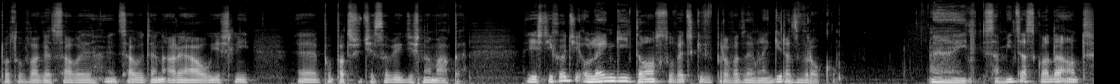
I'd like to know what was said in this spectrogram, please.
pod uwagę cały, cały ten areał, jeśli popatrzycie sobie gdzieś na mapę. Jeśli chodzi o lęgi, to suweczki wyprowadzają lęgi raz w roku. Samica składa od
